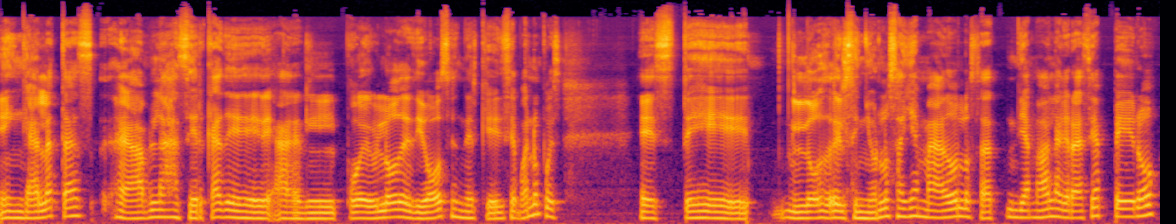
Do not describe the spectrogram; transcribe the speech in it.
en Gálatas eh, habla acerca de al pueblo de Dios en el que dice, bueno, pues este el Señor los ha llamado, los ha llamado a la gracia, pero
